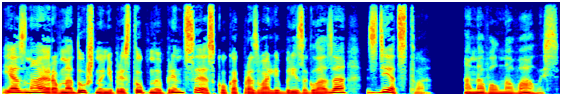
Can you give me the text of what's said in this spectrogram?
Я знаю равнодушную неприступную принцесску, как прозвали Бриза глаза, с детства. Она волновалась.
